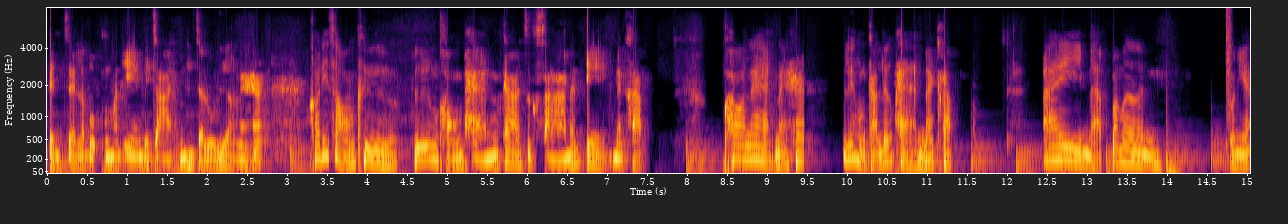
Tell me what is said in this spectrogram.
เป็นเจนระบบของมันเองไปจ่ายมันถึงจะรู้เรื่องนะฮะข้อที่ 2 คือเรื่องของแผนการศึกษานั่นเองนะครับ ข้อแรกนะฮะเรื่องของการเลือกแผนนะครับ ไอ้แบบประเมินตัวเนี้ย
